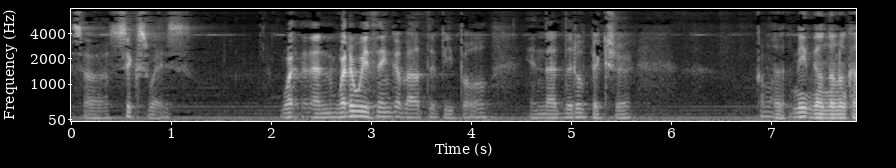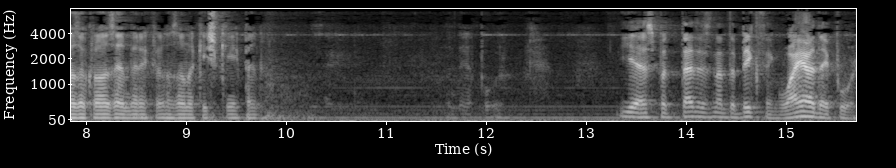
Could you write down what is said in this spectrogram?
So six ways. What, and what do we think about the people in that little picture? Come on. Mit gondolunk azokról az emberekről azon a kis képen? Yes, but that is not the big thing. Why are they poor?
